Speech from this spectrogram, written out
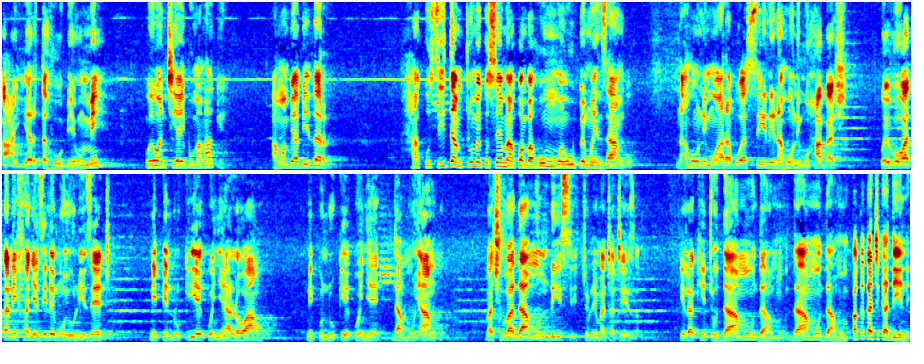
ayartahu biummi, we wantia aibu mamake. Amwambia Abi Dhar, hakusita Mtume kusema kwamba huu mweupe mwenzangu na huu ni mwarabu asili na huu ni muhabash, kwa hivyo hata nifanye zile muyuli zetu, nipindukie kwenye alo wangu, nipindukie kwenye damu yangu, vachuva damu ndisi chuni matatizo. Kila kitu damu damu damu damu, mpaka katika dini.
